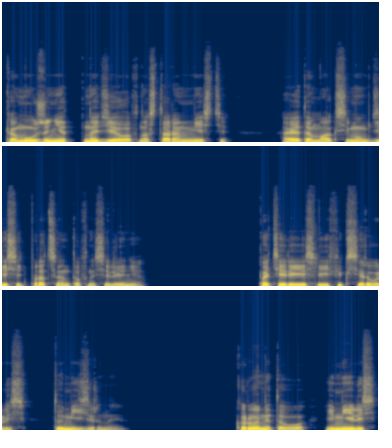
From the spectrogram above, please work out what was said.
кому уже нет наделов на старом месте, а это максимум 10% населения. Потери, если и фиксировались, то мизерные. Кроме того, имелись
